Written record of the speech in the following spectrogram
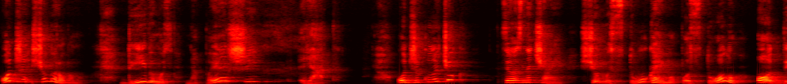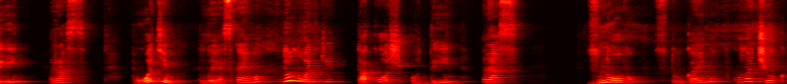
Отже, що ми робимо? Дивимось на перший ряд. Отже, кулачок це означає, що ми стукаємо по столу один раз. Потім плескаємо долоньки також один раз. Знову стукаємо в кулачок.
